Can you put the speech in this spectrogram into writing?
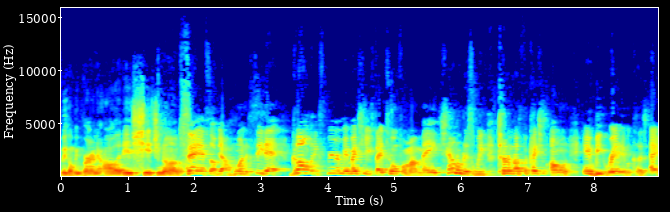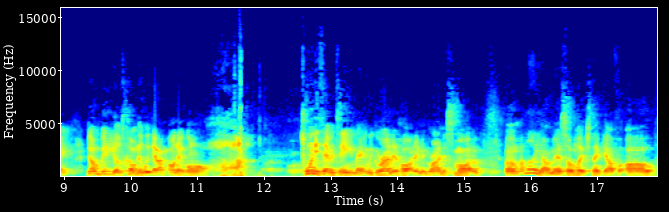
We're gonna be burning all of this shit, you know what I'm saying? So if y'all wanna see that glowing experiment, make sure you stay tuned for my main channel this week. Turn the notifications on and be ready because, hey, them videos coming in weekend, I'm on there going 2017, man. We grinding harder and grinding smarter. Um, I love y'all, man, so much. Thank y'all for all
